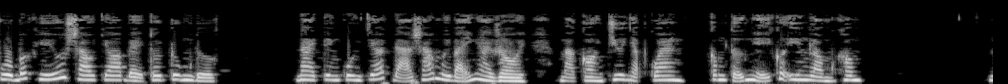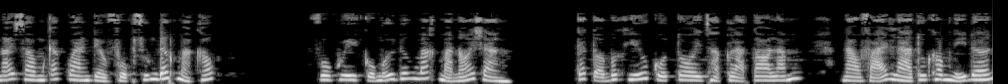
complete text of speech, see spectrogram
vua bất hiếu sao cho bề tôi trung được. Nay tiên quân chết đã 67 ngày rồi mà còn chưa nhập quan, công tử nghĩ có yên lòng không? Nói xong các quan đều phục xuống đất mà khóc. Vô Huy cũng ướt nước mắt mà nói rằng, cái tội bất hiếu của tôi thật là to lắm, nào phải là tôi không nghĩ đến,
